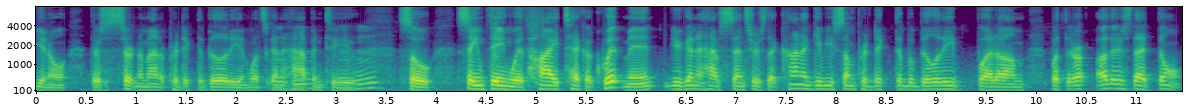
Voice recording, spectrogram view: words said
you know, there's a certain amount of predictability in what's going to mm-hmm, happen to you. Mm-hmm. So same thing with high tech equipment. You're going to have sensors that kind of give you some predictability, but um, but there are others that don't.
